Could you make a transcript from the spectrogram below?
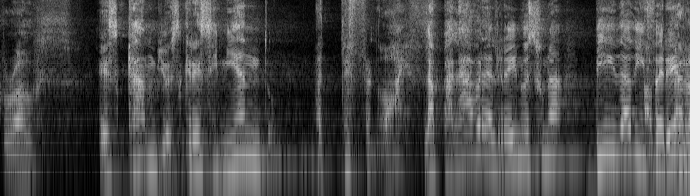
growth, Es cambio, es crecimiento. a different life, La palabra del reino es una vida diferente.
